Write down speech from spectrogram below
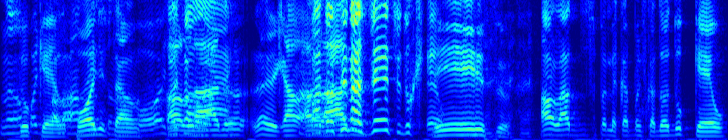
Não, do pode Kel. falar, Pode isso então. Ao falar. lado. né, ao- ao Patrocina a gente do que? Isso. Ao lado do supermercado panificador do Kel.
